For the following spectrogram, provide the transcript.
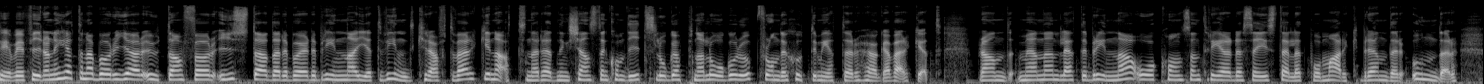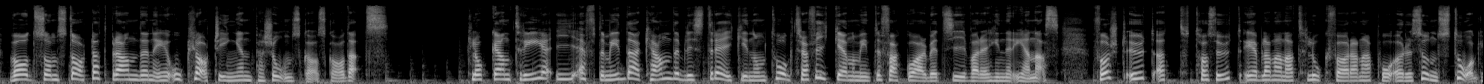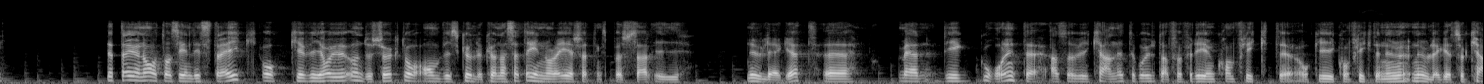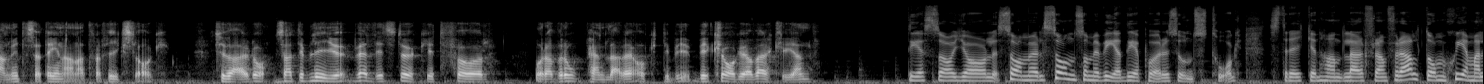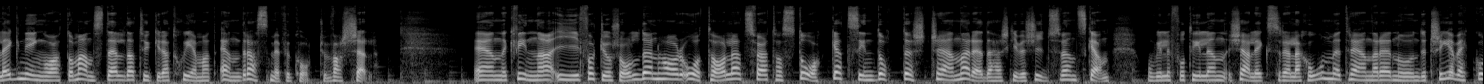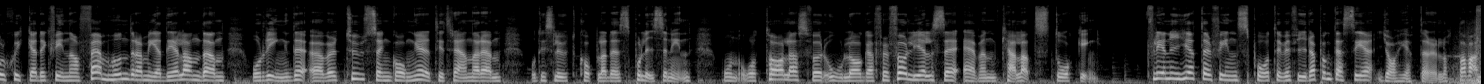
TV4-nyheterna börjar utanför Ystad där det började brinna i ett vindkraftverk i natt. När räddningstjänsten kom dit slog öppna lågor upp från det 70 meter höga verket. Brandmännen lät det brinna och koncentrerade sig istället på markbränder under. Vad som startat branden är oklart. Ingen person ska ha skadats. Klockan tre i eftermiddag kan det bli strejk inom tågtrafiken om inte fack och arbetsgivare hinner enas. Först ut att tas ut är bland annat lokförarna på Öresundståg. Detta är en avtalsenlig strejk och vi har ju undersökt då om vi skulle kunna sätta in några ersättningsbussar i nuläget. Eh, men det går inte, alltså vi kan inte gå utanför för det är en konflikt eh, och i konflikten i nuläget så kan vi inte sätta in annat trafikslag. Tyvärr då. Så att det blir ju väldigt stökigt för våra bropendlare och det beklagar jag verkligen. Det sa Jarl Samuelsson som är vd på Öresundståg. Strejken handlar framför allt om schemaläggning och att de anställda tycker att schemat ändras med för kort varsel. En kvinna i 40-årsåldern har åtalats för att ha ståkat sin dotters tränare. Det här skriver Sydsvenskan. Hon ville få till en kärleksrelation med tränaren och under tre veckor skickade kvinnan 500 meddelanden och ringde över tusen gånger till tränaren. Och till slut kopplades polisen in. Hon åtalas för olaga förföljelse, även kallat stalking. Fler nyheter finns på tv4.se. Jag heter Lotta Wall.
